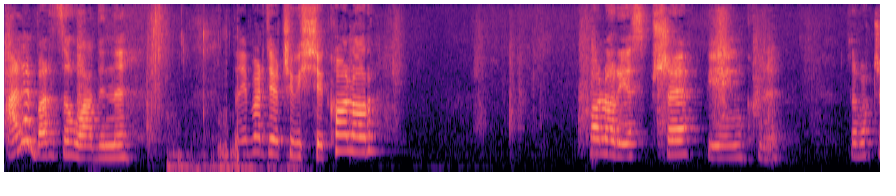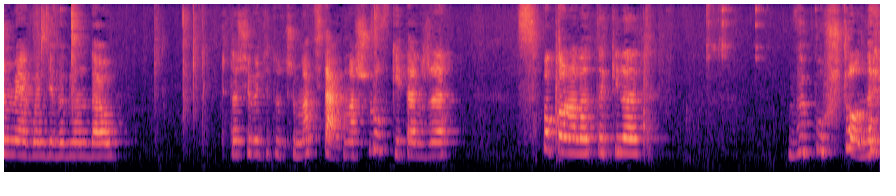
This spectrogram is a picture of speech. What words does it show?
Ale bardzo ładny. Najbardziej oczywiście kolor. Kolor jest przepiękny. Zobaczymy jak będzie wyglądał. Czy to się będzie tu trzymać? Tak, ma szlówki, także spoko nawet taki nawet wypuszczony,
